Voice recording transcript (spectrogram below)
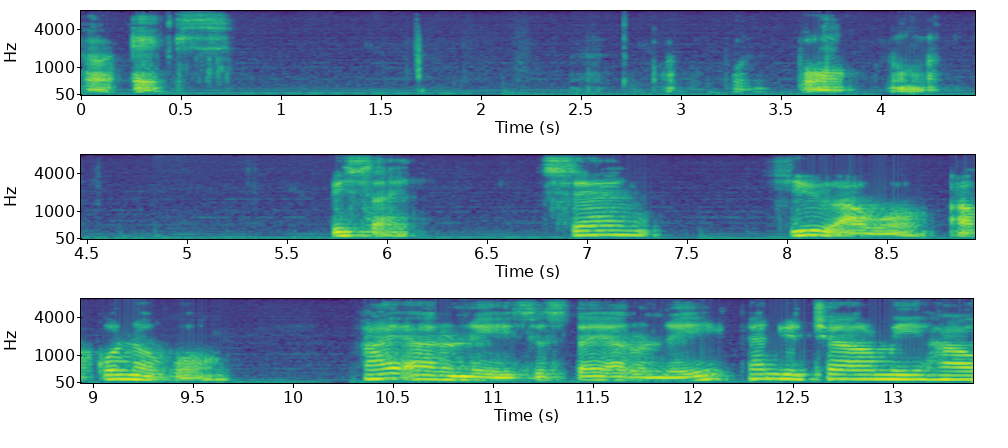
her eggs ទាំងគុណពងក្នុងនឹងវិស័យ Thank you អវអរគុណអវ Hi Aruni សួស្តី Aruni Can you tell me how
